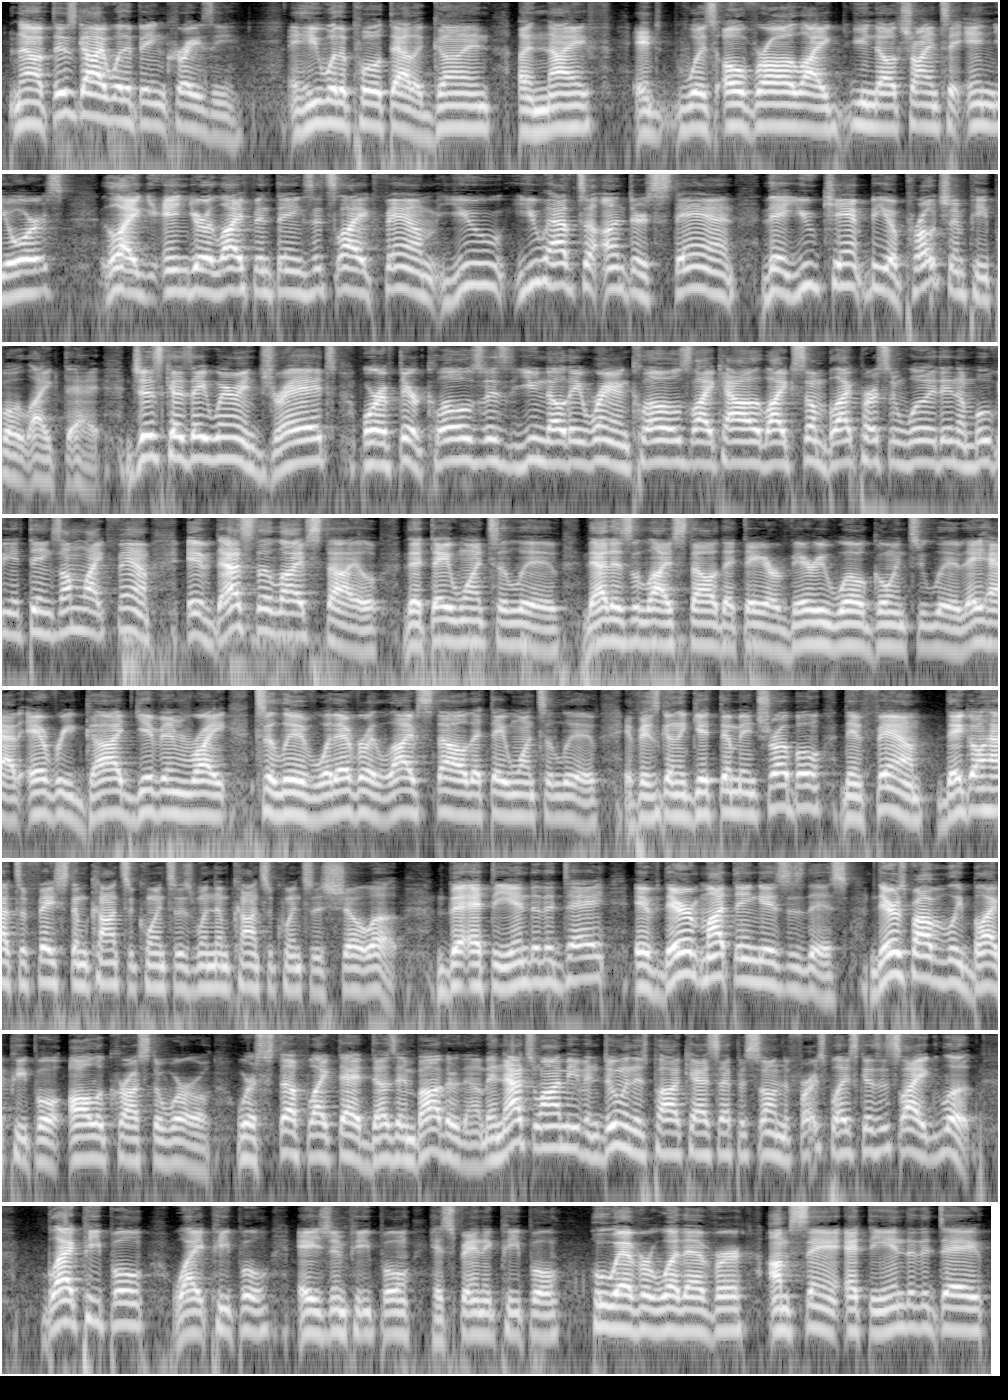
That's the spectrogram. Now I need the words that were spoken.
now, if this guy would have been crazy and he would have pulled out a gun, a knife, and was overall like, you know, trying to end yours, like in your life and things, it's like, fam, you you have to understand that you can't be approaching people like that. Just because they wearing dreads or if their clothes is you know they wearing clothes like how like some black person would in a movie and things i'm like fam if that's the lifestyle that they want to live that is a lifestyle that they are very well going to live. They have every god-given right to live whatever lifestyle that they want to live. If it's gonna get them in trouble then fam they gonna have to face them consequences when them consequences show up but at the end of the day, if there, my thing is, is this: there's probably black people all across the world where stuff like that doesn't bother them, and that's why I'm even doing this podcast episode in the first place because it's like, look, black people, white people, Asian people, Hispanic people, whoever, whatever. I'm saying at the end of the day,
